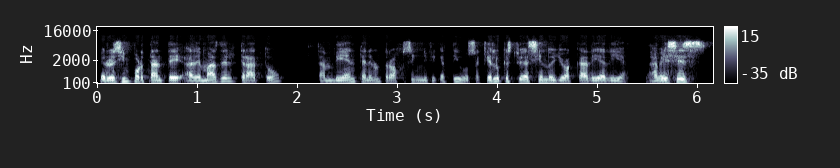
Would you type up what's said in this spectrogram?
pero es importante, además del trato, también tener un trabajo significativo. O sea, ¿qué es lo que estoy haciendo yo acá día a día? A veces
